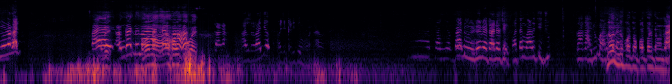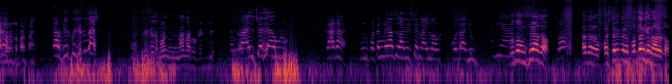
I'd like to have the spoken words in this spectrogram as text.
જોડો કાઢ. આય, અંગાત ના આયા, આ આયા, હોતું હોય કાકા, હાલ રવા દ્યો, પછી કરી દઉં મોઢા. આ બેઠાનો છે. પતંગ મારું જીજુ. કાકા, હાર્યું મારું ના પતંગ. નહીં પતંગ પતંગ કાઢો. ના આવે તો પતંગ તારું ફીરકું છે તું દાસ. છે તો મન ના નાખો કરી અને આયુ છે આવું પેલું. કાકા તું પતંગ નહીં આવતું આજે છે લાવ્યો કોસા જેવું તો આમ છે આ તો આ તો બસો રૂપિયાનો પતંગ ખેલાવે તો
